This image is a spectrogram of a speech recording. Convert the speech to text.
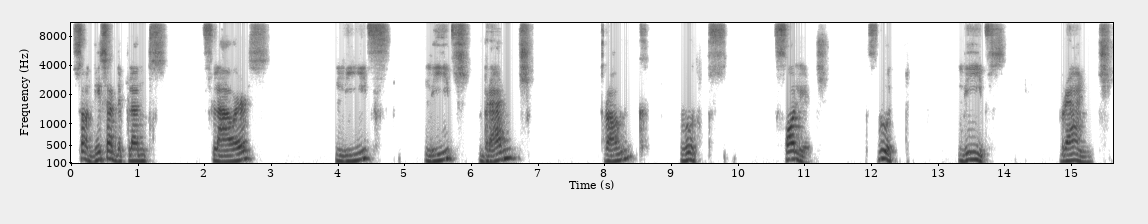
So these are the plants, flowers, leaf, leaves, branch, trunk, roots, foliage, fruit, leaves, branch,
